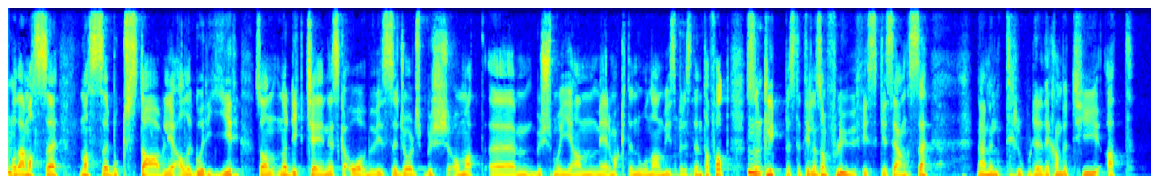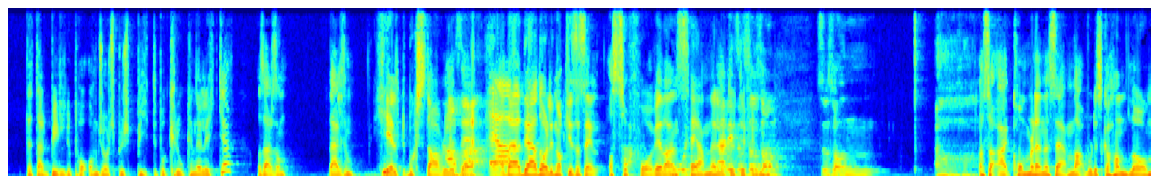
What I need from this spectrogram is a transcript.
Og det er masse, masse bokstavelige allegorier. Sånn Når Dick Cheney skal overbevise George Bush om at um, Bush må gi han mer makt enn noen annen visepresident har fått, så klippes det til en sånn fluefiskeseanse. Nei, men tror dere det kan bety at dette er et bilde på om George Bush biter på kroken eller ikke? Og så er det sånn Det er liksom helt bokstavelig Altså, det. ja. Det, det er dårlig nok i seg selv. Og så får vi da en scene litt ute i liksom filmen. Sånn, sånn, sånn Oh. Altså er, kommer denne scenen da hvor det skal handle om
